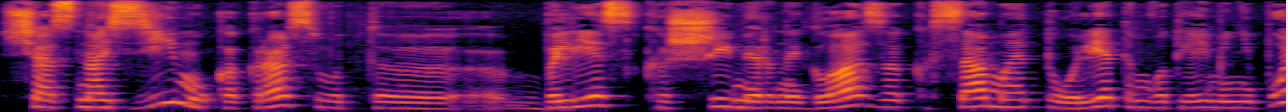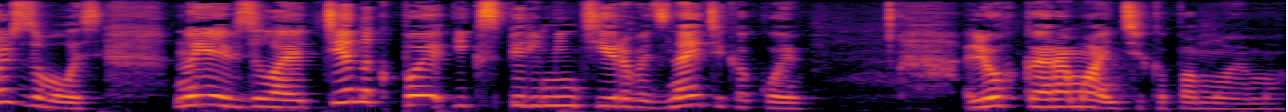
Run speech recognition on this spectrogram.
Сейчас на зиму как раз вот э, блеск, шиммерный глазок, самое то. Летом вот я ими не пользовалась, но я и взяла оттенок поэкспериментировать. Знаете какой? Легкая романтика, по-моему.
